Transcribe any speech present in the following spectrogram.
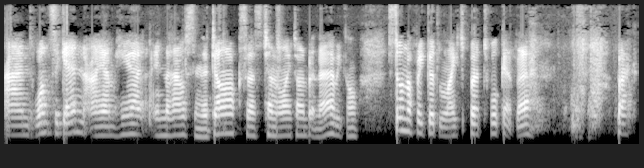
And once again, I am here in the house in the dark, so let's turn the light on, but there we go. Still not very good light, but we'll get there. Back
